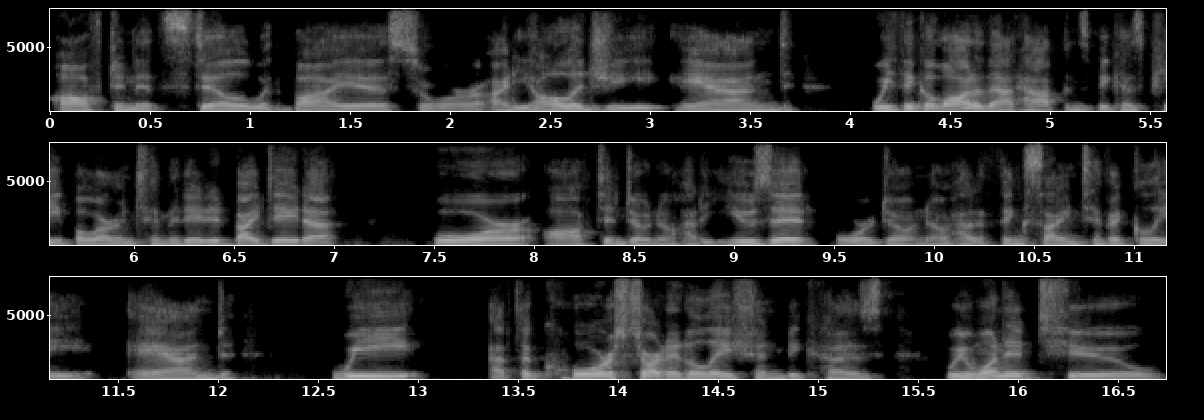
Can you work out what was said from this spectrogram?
often it's still with bias or ideology. And we think a lot of that happens because people are intimidated by data or often don't know how to use it or don't know how to think scientifically. And we, at the core, started Alation because we wanted to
